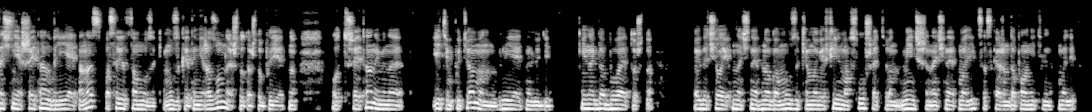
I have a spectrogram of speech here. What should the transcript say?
Точнее, шайтан влияет на нас посредством музыки. Музыка это не разумное что-то, чтобы влиять, но вот шайтан именно этим путем он влияет на людей. Иногда бывает то, что когда человек начинает много музыки, много фильмов слушать, он меньше начинает молиться, скажем, дополнительных молитв.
